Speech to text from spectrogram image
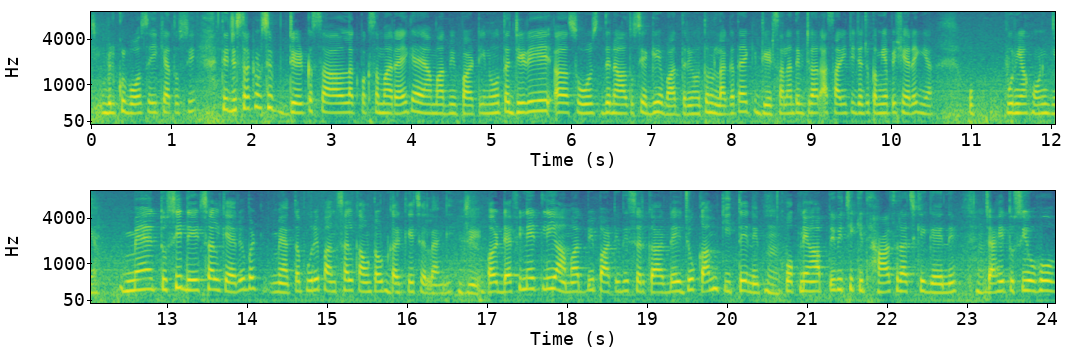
ਜੀ, ਬਿਲਕੁਲ ਬਹੁਤ ਸਹੀ ਕਿਹਾ ਤੁਸੀਂ। ਤੇ ਜਿਸ ਤਰ੍ਹਾਂ ਕਿ ਹੁਣ ਸਿਰਫ ਡੇਢ ਕੁ ਸਾਲ ਲਗਭਗ ਸਮਾਂ ਰਹਿ ਗਿਆ ਹੈ ਆਮ ਆਦਮੀ ਪਾਰਟੀ ਨੂੰ ਤਾਂ ਜਿਹੜੇ ਸੋਚ ਦੇ ਨਾਲ ਤੁਸੀਂ ਅੱਗੇ ਵਧ ਰਹੇ ਹੋ ਤੁਹਾਨੂੰ ਲੱਗਦਾ ਹੈ ਕਿ ਡੇਢ ਸਾਲਾਂ ਦੇ ਵਿਚਕਾਰ ਆ ਸਾਰੀਆਂ ਚੀਜ਼ਾਂ ਜੋ ਕਮੀਆਂ ਪੇਸ਼ੀਆਂ ਰਹਿ ਗਈਆਂ ਉਹ ਪੂਰੀਆਂ ਹੋਣਗੀਆਂ। ਮੈਂ ਤੁਸੀਂ ਡੇਢ ਸਾਲ ਕਹਿ ਰਹੇ ਹੋ ਬਟ ਮੈਂ ਤਾਂ ਪੂਰੇ 5 ਸਾਲ ਕਾਊਂਟ ਆਊਟ ਕਰਕੇ ਚੱਲਾਂਗੀ। ਜੀ। ਔਰ ਡੈਫੀਨੇਟਲੀ ਆਮ ਆਦਮੀ ਪਾਰਟੀ ਦੀ ਸਰਕਾਰ ਨੇ ਜੋ ਕੰਮ ਕੀਤੇ ਨੇ ਉਹ ਆਪਣੇ ਆਪ ਦੇ ਵਿੱਚ ਇੱਕ ਇਤਿਹਾਸ ਰਚ ਕੇ ਗਏ ਨੇ। ਚਾਹੇ ਤੁਸੀਂ ਉਹ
